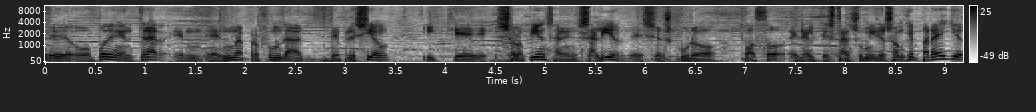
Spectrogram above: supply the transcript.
eh, o pueden entrar en una profunda depresión y que solo piensan en salir de ese oscuro pozo en el que están sumidos, aunque para ello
